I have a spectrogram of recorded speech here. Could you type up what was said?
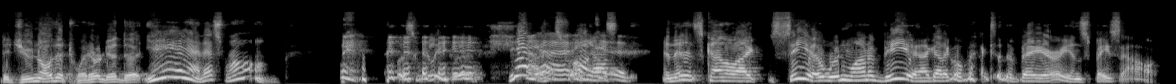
Did you know that Twitter did that? Yeah, that's wrong. that was really good. Yeah, yeah that's wrong. And then it's kind of like, see ya, wouldn't want to be ya. I got to go back to the Bay Area and space out.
